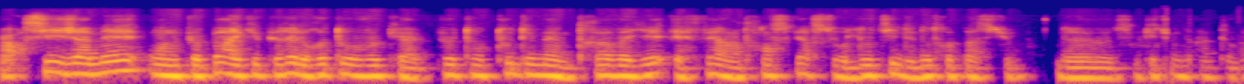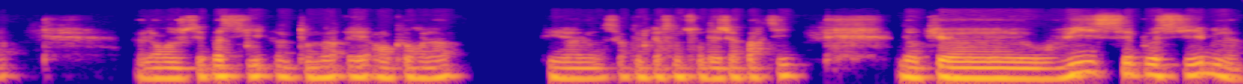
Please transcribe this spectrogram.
Alors, si jamais on ne peut pas récupérer le retour vocal, peut-on tout de même travailler et faire un transfert sur l'outil de notre patient C'est une question de Thomas. Alors, je ne sais pas si Thomas est encore là et euh, certaines personnes sont déjà parties. Donc, euh, oui, c'est possible.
